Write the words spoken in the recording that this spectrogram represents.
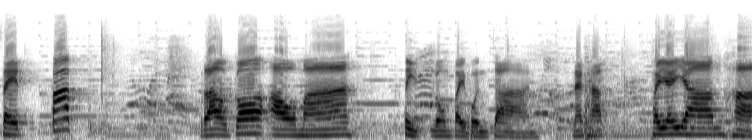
เสร็จปั๊บเราก็เอามาติดลงไปบนจานนะครับ พยายามหา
